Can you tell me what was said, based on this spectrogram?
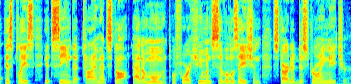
At this place, it seemed that time had stopped at a moment before human civilization started destroying nature.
